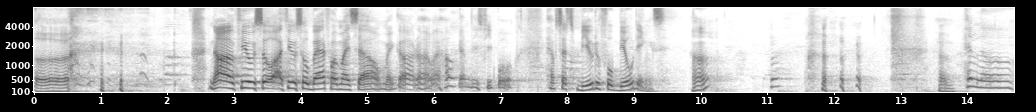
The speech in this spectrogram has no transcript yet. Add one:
Uh, now I feel so I feel so bad for myself. My God, how, how can these people have such beautiful buildings? Huh? Um, hello.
